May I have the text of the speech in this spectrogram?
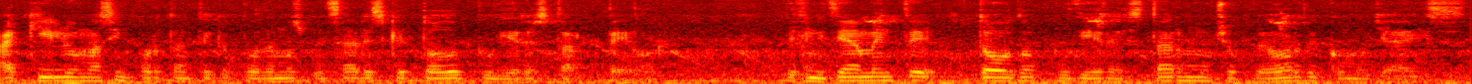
aquí lo más importante que podemos pensar es que todo pudiera estar peor. Definitivamente todo pudiera estar mucho peor de como ya es.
